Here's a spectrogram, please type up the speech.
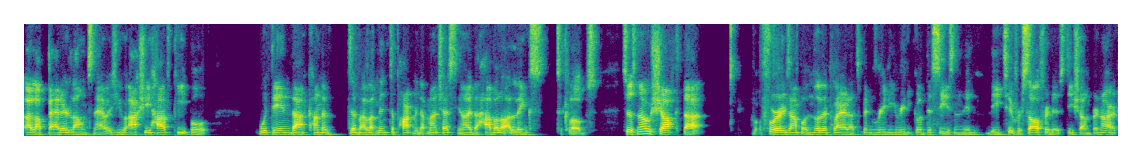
a lot better loans now is you actually have people within that kind of development department at Manchester United that have a lot of links to clubs. So it's no shock that, for example, another player that's been really, really good this season in League Two for Salford is Di'Shon Bernard.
